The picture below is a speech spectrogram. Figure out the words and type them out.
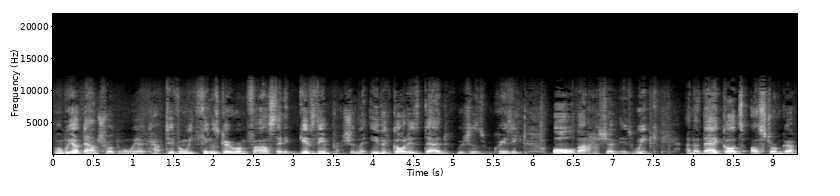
When we are downtrodden, when we are captive, when we, things go wrong for us, that it gives the impression that either God is dead, which is crazy, or that Hashem is weak and that their gods are stronger.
